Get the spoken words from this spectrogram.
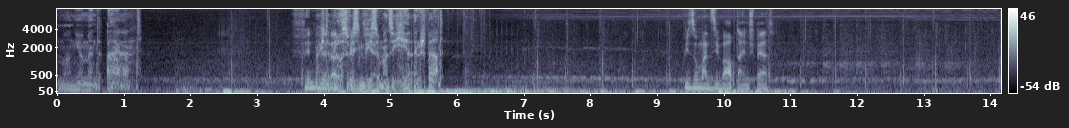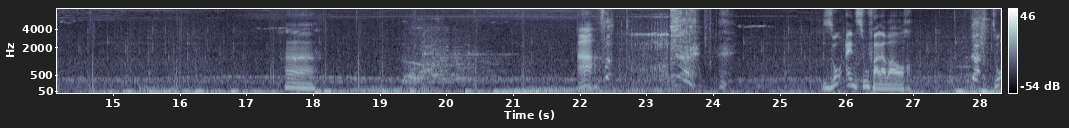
Monument Island. Finde Möchte bloß wissen, Mädchen. wieso man sie hier einsperrt. wieso man sie überhaupt einsperrt. Ha. Ah. So ein Zufall aber auch. So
